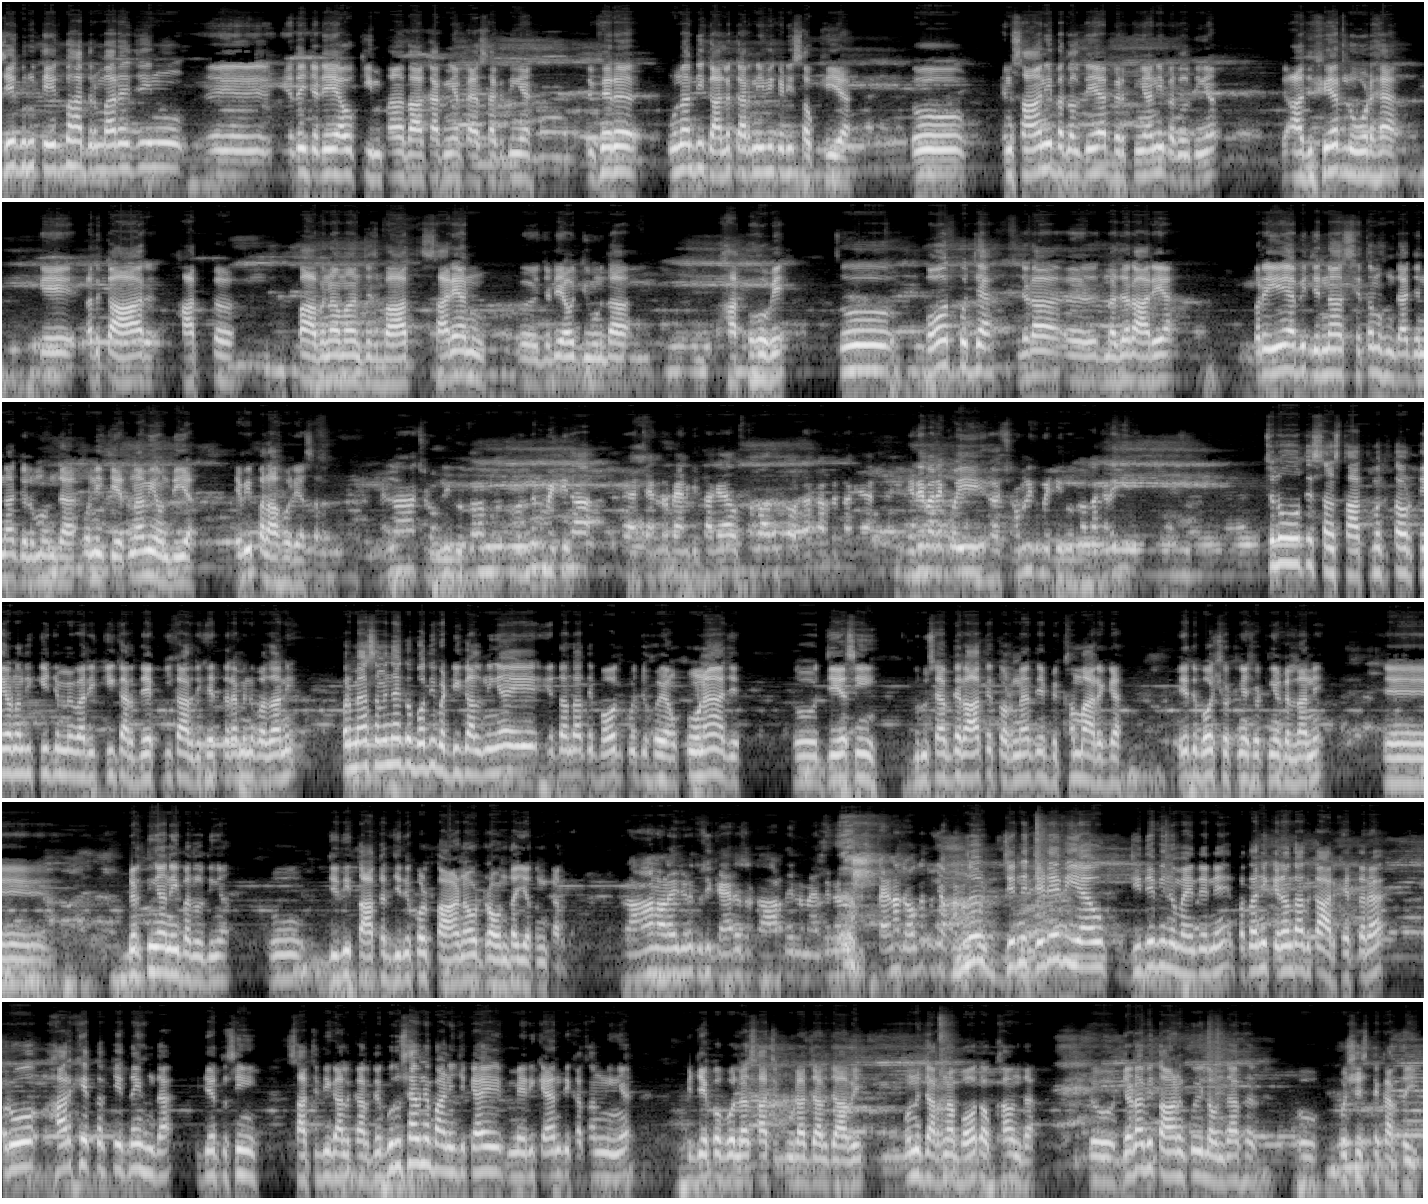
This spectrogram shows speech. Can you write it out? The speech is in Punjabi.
ਜੇ ਗੁਰੂ ਤੇਗ ਬਹਾਦਰ ਮਹਾਰਾਜ ਜੀ ਨੂੰ ਇਹਦੇ ਜਿਹੜੇ ਆ ਉਹ ਕੀਮਤਾਂ ਅਦਾ ਕਰਨੀਆਂ ਪੈ ਸਕਦੀਆਂ, ਤੇ ਫਿਰ ਉਹਨਾਂ ਦੀ ਗੱਲ ਕਰਨੀ ਵੀ ਕਿਹੜੀ ਸੌਖੀ ਆ। ਉਹ ਇਨਸਾਨ ਹੀ ਬਦਲਦੇ ਆ, ਬਿਰਤੀਆਂ ਨਹੀਂ ਬਦਲਦੀਆਂ, ਤੇ ਅੱਜ ਫੇਰ ਲੋੜ ਹੈ ਕਿ ਅਧਿਕਾਰ, ਹੱਕ, ਭਾਵਨਾਵਾਂ, ਜਜ਼ਬਾਤ ਸਾਰਿਆਂ ਨੂੰ ਜਿਹੜੇ ਆ ਉਹ ਜਿਉਣ ਦਾ ਹੱਕ ਹੋਵੇ। ਸੋ ਬਹੁਤ ਕੁਝ ਹੈ ਜਿਹੜਾ ਨਜ਼ਰ ਆ ਰਿਹਾ। ਪਰ ਇਹ ਹੈ ਵੀ ਜਿੰਨਾ ਸਿਤਮ ਹੁੰਦਾ ਜਿੰਨਾ ਜ਼ੁਲਮ ਹੁੰਦਾ ਉਨੀ ਚੇਤਨਾ ਵੀ ਆਉਂਦੀ ਆ। ਇਹ ਵੀ ਭਲਾ ਹੋ ਰਿਹਾ ਸਰ। ਪਹਿਲਾਂ ਸ਼੍ਰੋਮਣੀ ਗੁਰਦੁਆਰਾ ਪ੍ਰਬੰਧਕ ਕਮੇਟੀ ਦਾ ਚੈਨਲ ਬੈਨ ਕੀਤਾ ਗਿਆ ਉਸ ਤੋਂ ਬਾਅਦ ਤੁਹਾਡਾ ਕਰ ਦਿੱਤਾ ਗਿਆ। ਇਹਦੇ ਬਾਰੇ ਕੋਈ ਸ਼੍ਰੋਮਣੀ ਕਮੇਟੀ ਕੋਈ ਉਪਰਾਲਾ ਕਰੇਗੀ? ਚਲੋ ਤੇ ਸੰਸਥਾਤਮਕ ਤੌਰ ਤੇ ਉਹਨਾਂ ਦੀ ਕੀ ਜ਼ਿੰਮੇਵਾਰੀ ਕੀ ਕਰਦੇ ਆ ਕੀ ਕਾਰਜ ਖੇਤਰ ਹੈ ਮੈਨੂੰ ਪਤਾ ਨਹੀਂ। ਪਰ ਮੈਂ ਸਮਝਦਾ ਕਿ ਬਹੁਤੀ ਵੱਡੀ ਗੱਲ ਨਹੀਂ ਹੈ ਇਹ ਇਦਾਂ ਦਾ ਤੇ ਬਹੁਤ ਕੁਝ ਹੋਇਆ ਹੋਣਾ ਅਜੇ। ਤੋ ਜੇ ਅਸੀਂ ਗੁਰੂ ਸਾਹਿਬ ਦੇ ਰਾਹ ਤੇ ਤੁਰਨਾ ਤੇ ਬਿੱਖਾ ਮਾਰ ਗਿਆ ਇਹ ਤੇ ਬਹੁਤ ਛੋਟੀਆਂ ਛੋਟੀਆਂ ਗੱਲਾਂ ਨੇ। ਤੇ ਬਿਰਤੀਆਂ ਨਹੀਂ ਬਦਲਦੀਆਂ। ਉਹ ਜਿਹਦੀ ਤਾਕਤ ਜਿਹਦੇ ਕੋਲ ਤਾਣ ਆ ਉਹ ਡਰਾਉਣ ਦਾ ਯਤਨ ਕਰਦਾ। ਰਾਣ ਵਾਲੇ ਜਿਹੜੇ ਤੁਸੀਂ ਕਹਿ ਰਹੇ ਸਰਕਾਰ ਦੇ ਨੁਮਾਇੰਦੇ ਨੇ ਕਹਿਣਾ ਚਾਹੋਗੇ ਤੁਸੀਂ ਆਪਣੇ ਜਿਹਨੇ ਜਿਹੜੇ ਵੀ ਆ ਉਹ ਜਿਹਦੇ ਵੀ ਨੁਮਾਇੰਦੇ ਨੇ ਪਤਾ ਨਹੀਂ ਕਿਹਨਾਂ ਦਾ ਅਧਿਕਾਰ ਖੇਤਰ ਹੈ ਪਰ ਉਹ ਹਰ ਖੇਤਰ 'ਚ ਇਦਾਂ ਹੀ ਹੁੰਦਾ। ਜੇ ਤੁਸੀਂ ਸੱਚ ਦੀ ਗੱਲ ਕਰਦੇ ਹੋ ਗੁਰੂ ਸਾਹਿਬ ਨੇ ਬਾਣੀ 'ਚ ਕਿਹਾ ਇਹ ਮੇਰੀ ਕਹਿਣ ਦੀ ਕਥਨ ਨਹੀਂ ਹੈ ਕਿ ਜੇ ਕੋ ਬੋਲਾ ਸੱਚ ਕੂੜਾ ਜਲ ਜਾਵੇ ਉਹਨੂੰ ਜਰਨਾ ਬਹੁਤ ਔਖਾ ਹੁੰਦਾ। ਤੇ ਜਿਹੜਾ ਵੀ ਤਾਣ ਕੋਈ ਲਾਉਂਦਾ ਫਿਰ ਉਹ ਕੋਸ਼ਿਸ਼ ਤੇ ਕਰਦਾ ਹੀ।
